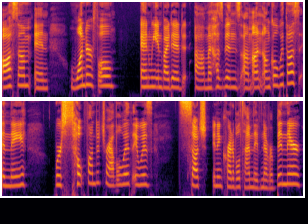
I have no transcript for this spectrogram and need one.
awesome and wonderful. And we invited uh, my husband's um, aunt and uncle with us, and they were so fun to travel with. It was such an incredible time. They've never been there.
